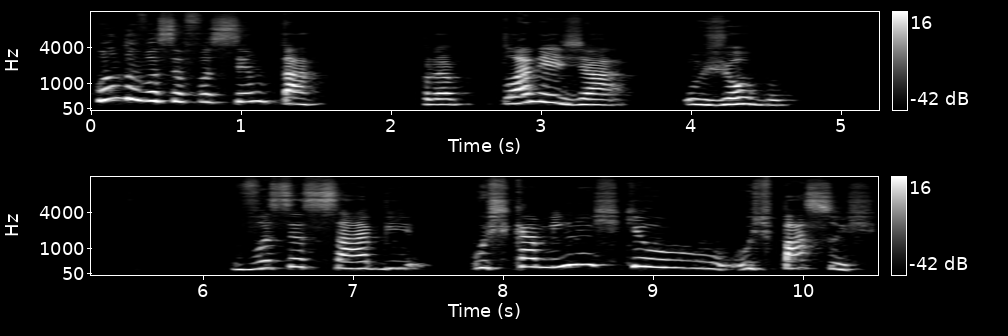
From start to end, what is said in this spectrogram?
quando você for sentar para planejar o jogo, você sabe os caminhos que o, os passos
